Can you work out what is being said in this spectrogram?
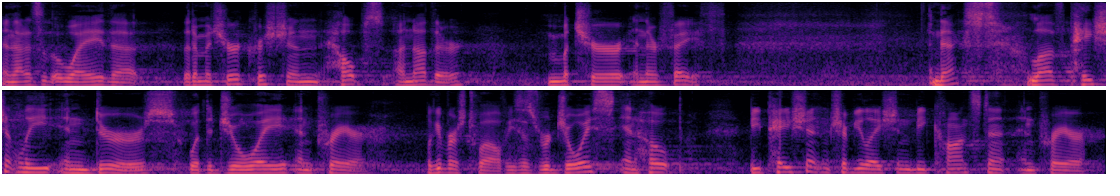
And that is the way that, that a mature Christian helps another mature in their faith. Next, love patiently endures with joy and prayer. Look at verse 12. He says, Rejoice in hope, be patient in tribulation, be constant in prayer.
